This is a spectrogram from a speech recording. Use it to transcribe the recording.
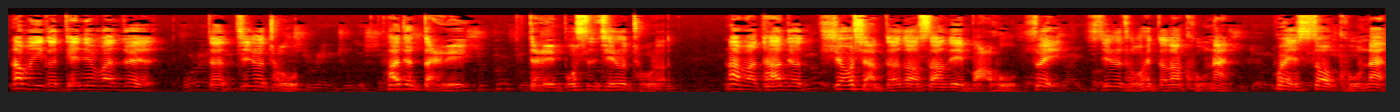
那么一个天天犯罪的基督徒，他就等于等于不是基督徒了。那么他就休想得到上帝保护，所以基督徒会得到苦难，会受苦难。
